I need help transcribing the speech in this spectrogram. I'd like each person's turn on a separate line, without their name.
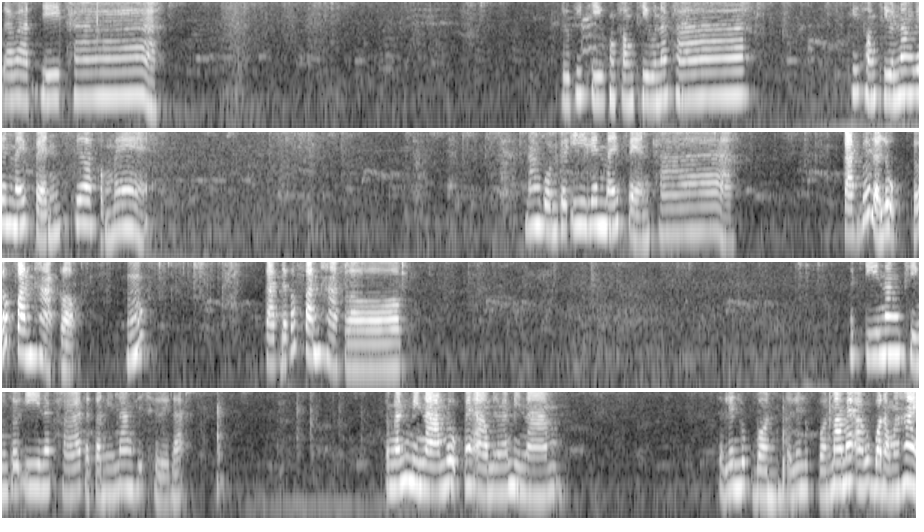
สวัสดีค่ะหรือพี่ทิวของทองทิวนะคะ พี่ทองทิวนั่งเล่นไม้แฝนเสื้อของแม่ นั่งบนเก้าอี้เล่นไม้แฝนค่ะ กัดด้วยเหรอลูกเดี๋ยวก็ฟันหักหรอกหืม กัดเดี๋ยวก็ฟันหักหรอกเมื่อกี้นั่งพิงเก้าอี้นะคะ แต่ตอนนี้นั่งเฉยๆละตรงนั้นมีน้ำลูกไม่เอาตรงนั้นมีน้ำจะเล่นลูกบอลจะเล่นลูกบอลมาแม่เอาลูกบอลออกมาให้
